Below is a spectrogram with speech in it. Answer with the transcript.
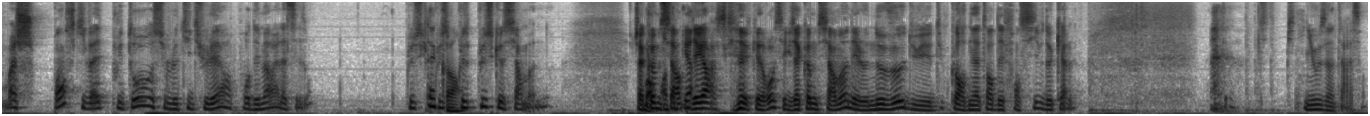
moi je pense qu'il va être plutôt le titulaire pour démarrer la saison. Plus, que- plus, D'accord. plus, plus que Sermon. Jacob Bon, Sermon. D'ailleurs, ce qui est drôle, c'est que Jacob Sermon est le neveu du, du coordinateur défensif de Cal. petite, petite news intéressante.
